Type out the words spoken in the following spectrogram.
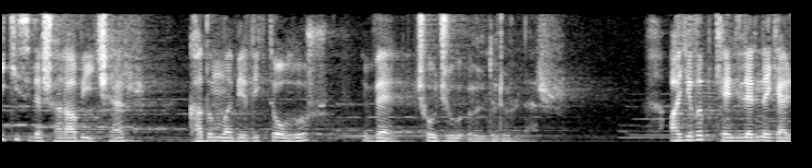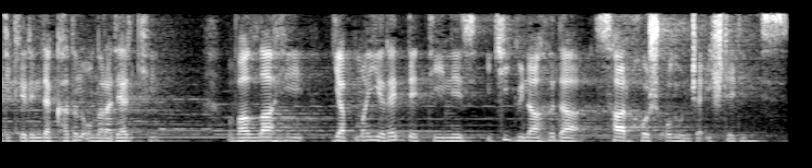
İkisi de şarabı içer, kadınla birlikte olur ve çocuğu öldürürler. Ayılıp kendilerine geldiklerinde kadın onlara der ki, Vallahi yapmayı reddettiğiniz iki günahı da sarhoş olunca işlediniz.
